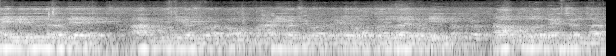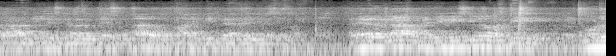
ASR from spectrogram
హైవే ఎదుగుదలంటే ఆత్మూరు నియోజకవర్గం మా నియోజకవర్గంలో తొలివాయి ఒకటి రాపూర్లో పెన్షన్ దాకా నీళ్ళు తీసుకెళ్ళాలని ఉద్దేశంతో అది ఒక ప్రాజెక్ట్ డిపిఆర్ రెడీ చేస్తున్నాం. అదేవిధంగా ప్రతి వీసీలో మనకి మూడు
